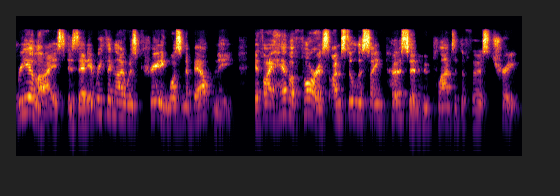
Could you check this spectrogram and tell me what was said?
realized is that everything I was creating wasn't about me. If I have a forest, I'm still the same person who planted the first tree.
